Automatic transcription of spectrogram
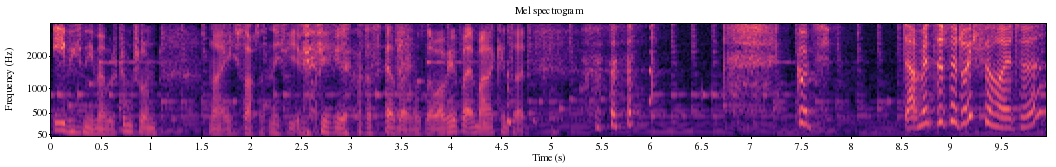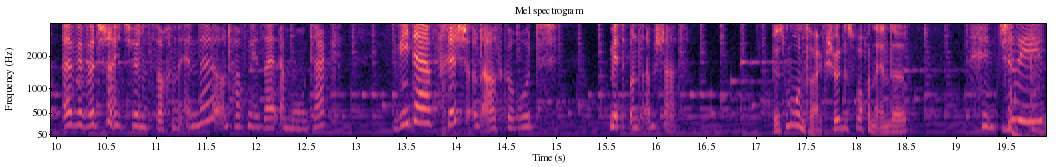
ewig nicht mehr, bestimmt schon, na, ich sag das nicht, wie, wie viel Jahre es her sein muss, aber auf jeden Fall in meiner Kindheit. Gut. Damit sind wir durch für heute. Äh, wir wünschen euch ein schönes Wochenende und hoffen, ihr seid am Montag wieder frisch und ausgeruht mit uns am Start. Bis Montag. Schönes Wochenende. Tschüssi.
